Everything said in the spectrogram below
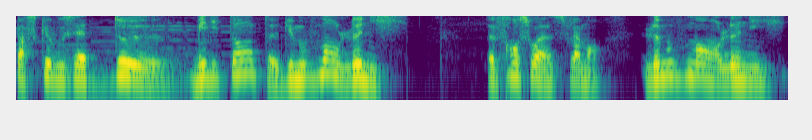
parce que vous êtes deux militantes du mouvement LENI. Euh, Françoise Flamand, le mouvement LENI,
